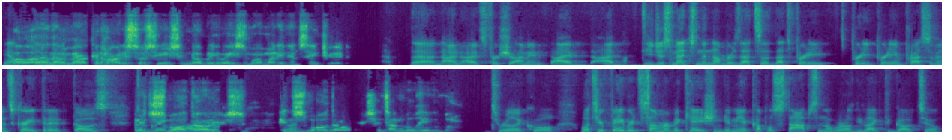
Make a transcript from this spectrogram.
You know, well, other than American Heart Association, nobody raised more money than St. Jude. Uh, I, it's for sure. I mean, I, I, you just mentioned the numbers. That's a, that's pretty, it's pretty, pretty impressive, and it's great that it goes. It's small donors. It's small donors. It's unbelievable. It's really cool. What's your favorite summer vacation? Give me a couple stops in the world you like to go to.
